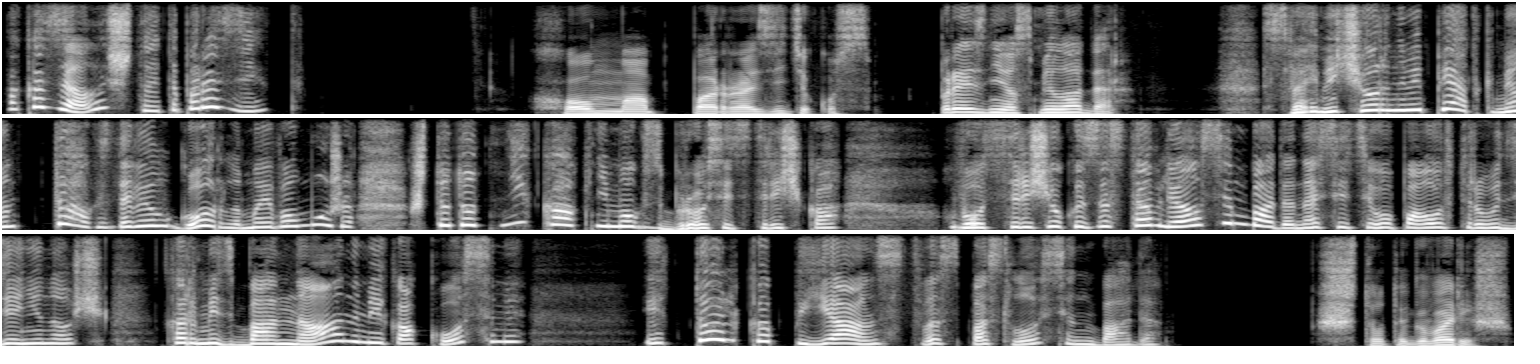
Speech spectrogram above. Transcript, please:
Оказалось, что это паразит. «Хома паразитикус», — произнес Мелодар. Своими черными пятками он так сдавил горло моего мужа, что тот никак не мог сбросить старичка. Вот старичок и заставлял Симбада носить его по острову день и ночь, кормить бананами и кокосами — и только пьянство спасло Синбада. «Что ты говоришь?»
